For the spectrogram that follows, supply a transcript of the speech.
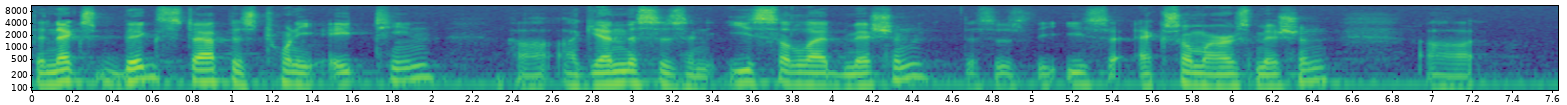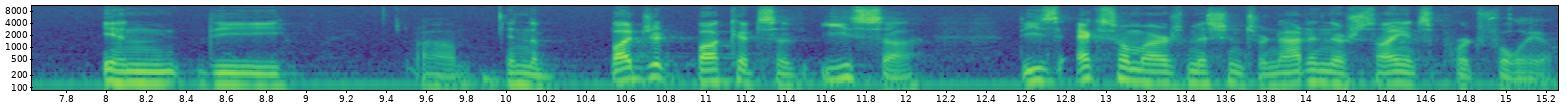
The next big step is 2018. Uh, again, this is an ESA led mission. This is the ESA ExoMars mission. Uh, in, the, um, in the budget buckets of ESA, these ExoMars missions are not in their science portfolio,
